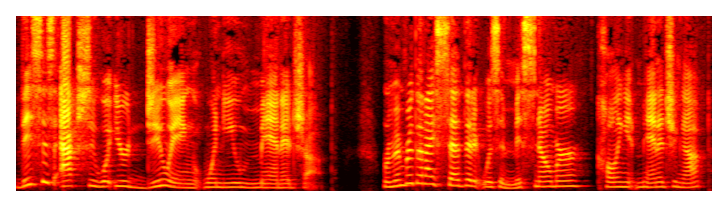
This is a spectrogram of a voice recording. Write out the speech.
This is actually what you're doing when you manage up. Remember that I said that it was a misnomer, calling it managing up?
